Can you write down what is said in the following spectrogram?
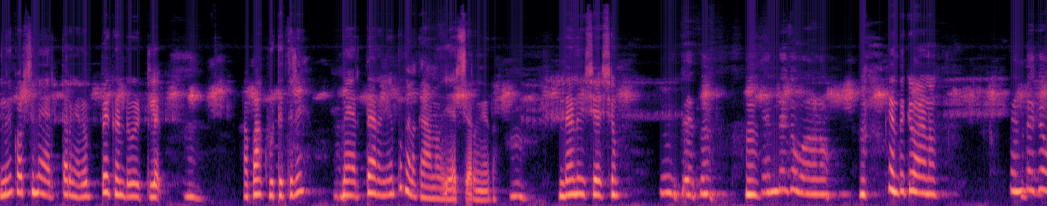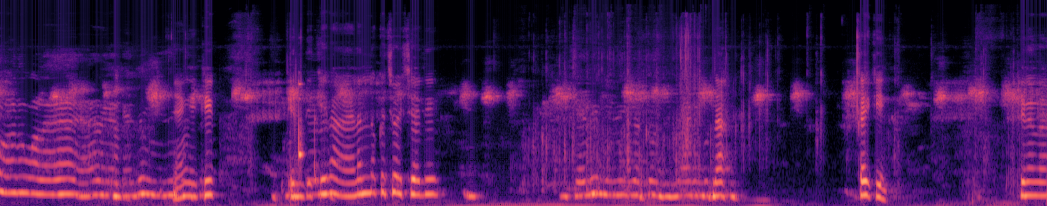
ഇന്ന് കുറച്ച് നേരത്തെ ഇറങ്ങിയത് ഉപ്പൊക്കെ ഉണ്ട് വീട്ടിൽ അപ്പോൾ ആ കൂട്ടത്തിൽ നേരത്തെ ഇറങ്ങിയപ്പോൾ നിങ്ങൾ കാണാൻ വിചാരിച്ചു ഇറങ്ങിയത്. എന്താണ് വിശേഷം? എന്തൊക്കെ വേണം? എന്തൊക്കെ വേണം? എന്തൊക്കെ വേണം ഞങ്ങൾക്ക് എന്തൊക്കെ വേണം എന്നൊക്കെ ചോദിച്ചാൽ കഴിക്ക്. പിന്നെന്താ?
